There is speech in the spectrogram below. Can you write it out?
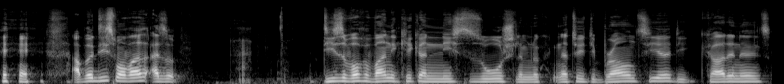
Aber diesmal war es, also, diese Woche waren die Kicker nicht so schlimm. Natürlich die Browns hier, die Cardinals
